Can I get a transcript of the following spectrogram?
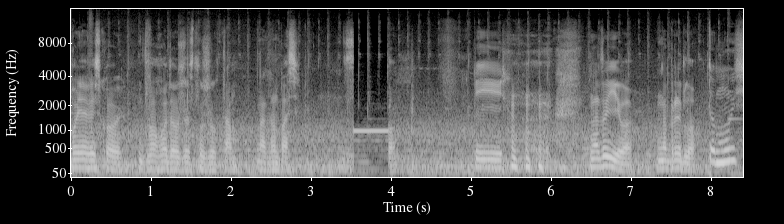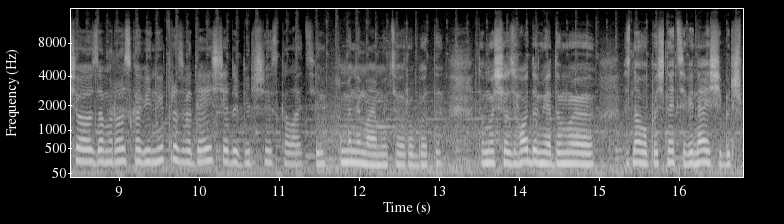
Бо я військовий. Два роки вже служив там, на Донбасі. І надоїло, набридло. Тому що заморозка війни призведе ще до більшої ескалації. Ми не маємо цього робити, тому що згодом, я думаю, знову почнеться війна і ще більш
